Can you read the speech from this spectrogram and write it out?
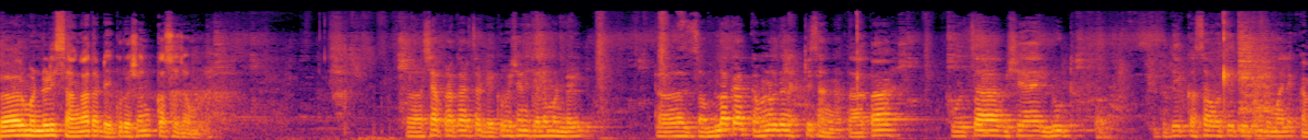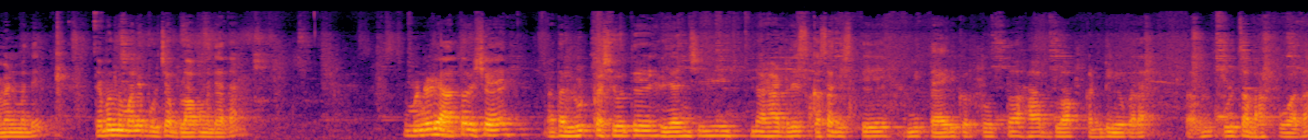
तर मंडळी सांगा आता डेकोरेशन कसं जमलं. तर अशा प्रकारचं डेकोरेशन केलं मंडळी. तर जमलं का? कमेंटमध्ये नक्की सांगा. तर आता पुढचा विषय आहे लूट. तर ते कसं होते ते पण तुम्हाला कमेंटमध्ये ते पण तुम्हाला पुढच्या ब्लॉगमध्ये आता. मंडळी आता विषय आहे. आता लूट कशी होते रियांशी हा ड्रेस कसा दिसते मी तयारी करतो. तर हा ब्लॉग कंटिन्यू करा. तर आपण पुढचा भाग पाहू आता.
